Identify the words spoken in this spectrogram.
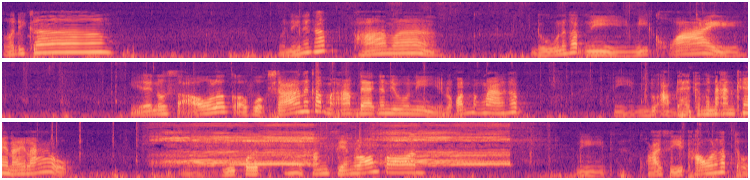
สวัสดีครับ วันนี้นะครับ พามา ดูนะครับนี่มีควายมีไดโนเสาร์แล้วก็พวกช้างนะครับ มาอาบแดดกันอยู่นี่ ร้อนมากๆนะครับ นี่ไม่รู้อาบแดดกันมานานแค่ไหนแล้วดูเปิดฟังเสียงร้องก่อน นี่ ควายสีเทานะครับ เจ้า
